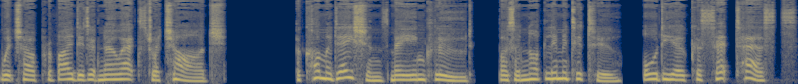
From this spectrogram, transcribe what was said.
which are provided at no extra charge. Accommodations may include, but are not limited to, audio cassette tests,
